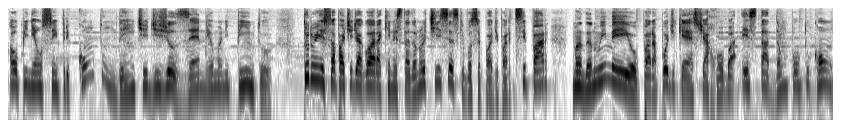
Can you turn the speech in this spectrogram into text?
a opinião sempre contundente de José Neumann Pinto. Tudo isso a partir de agora aqui no Estadão Notícias, que você pode participar mandando um e-mail para podcast@estadão.com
